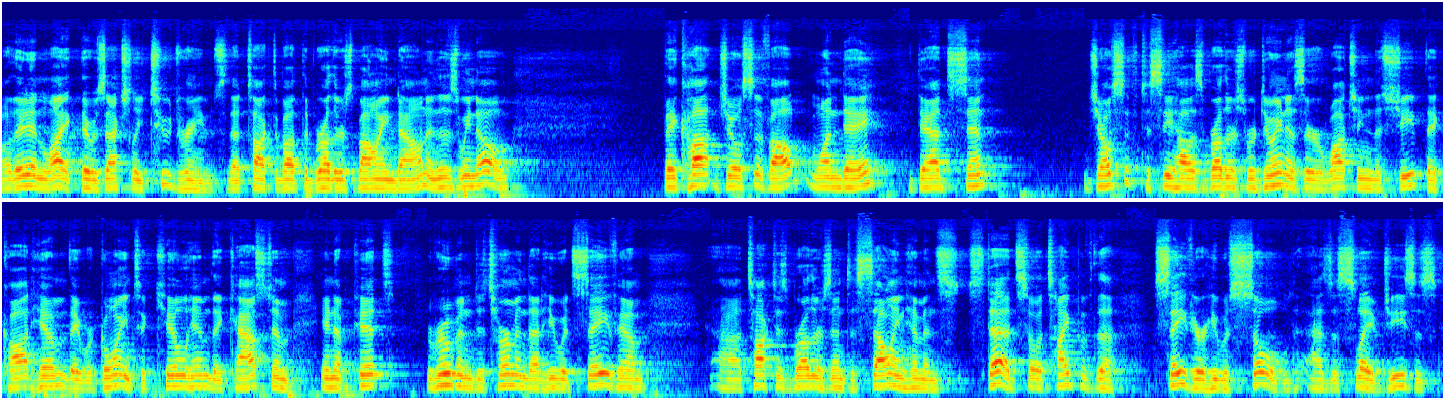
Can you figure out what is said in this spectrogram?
Well, they didn't like, there was actually two dreams that talked about the brothers bowing down. And as we know, they caught Joseph out one day. Dad sent Joseph to see how his brothers were doing as they were watching the sheep. They caught him. They were going to kill him. They cast him in a pit. Reuben determined that he would save him uh, talked his brothers into selling him instead. So, a type of the Savior, he was sold as a slave. Jesus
